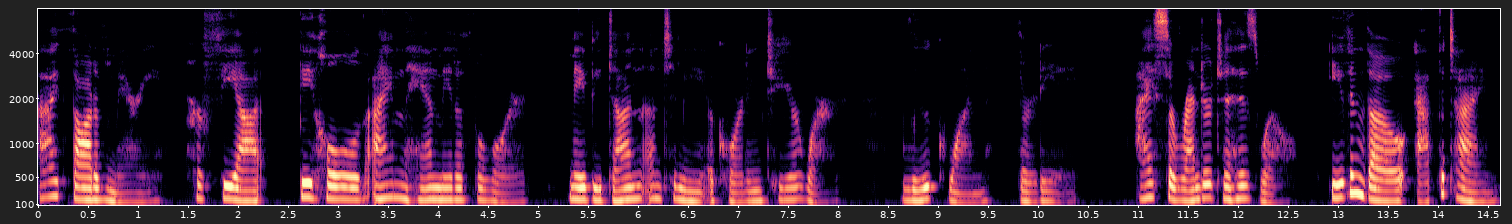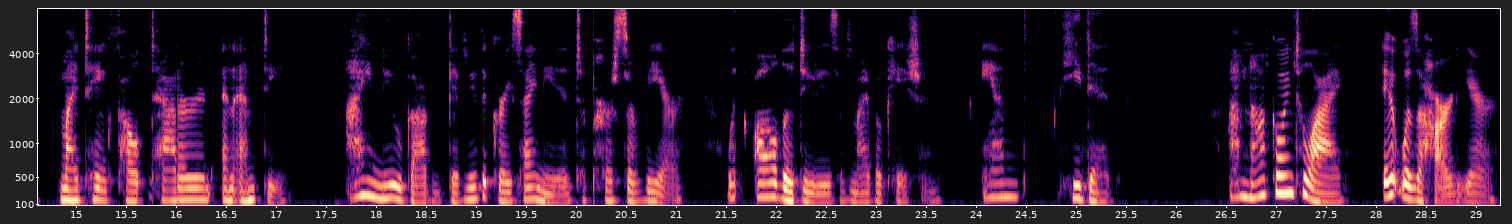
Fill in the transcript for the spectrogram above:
I thought of Mary, her fiat, Behold, I am the handmaid of the Lord may be done unto me according to your word. Luke 1 38. I surrender to his will, even though at the time my tank felt tattered and empty. I knew God would give me the grace I needed to persevere with all the duties of my vocation, and He did. I'm not going to lie, it was a hard year.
